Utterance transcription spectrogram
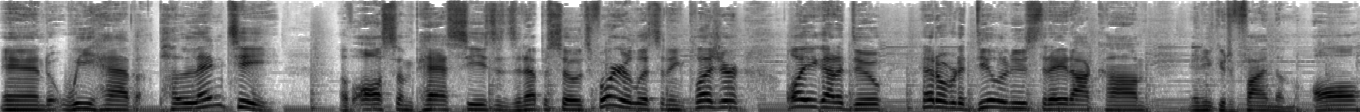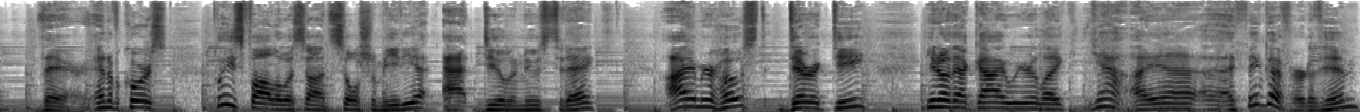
and we have plenty of awesome past seasons and episodes for your listening pleasure. All you got to do, head over to dealernewstoday.com and you can find them all there. And of course, please follow us on social media at Dealer News Today. I am your host, Derek D. You know that guy where you're like, yeah, I, uh, I think I've heard of him.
